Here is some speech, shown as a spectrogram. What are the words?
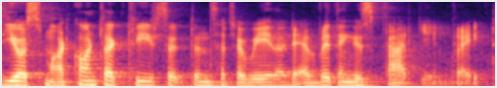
your smart contract treats it in such a way that everything is fair game, right?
